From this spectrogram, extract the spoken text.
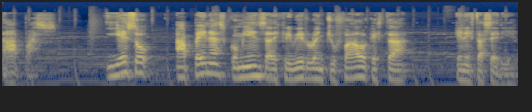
tapas. Y eso apenas comienza a describir lo enchufado que está en esta serie.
